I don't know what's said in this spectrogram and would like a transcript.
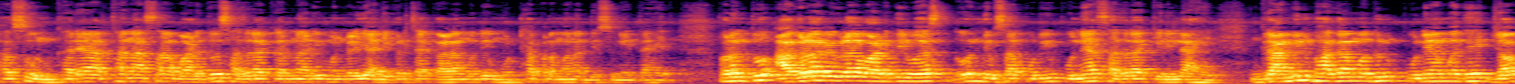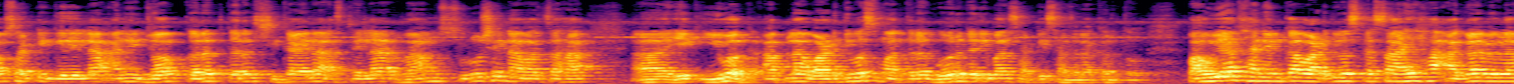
फासून खऱ्या अर्थानं असा वाढदिवस साजरा करणारी मंडळी अलीकडच्या काळामध्ये मोठ्या प्रमाणात दिसून येत आहेत. परंतु आगळा वेगळा वाढदिवस दोन दिवसापूर्वी पुण्यात साजरा केलेला आहे. ग्रामीण भागामधून पुण्यामध्ये जॉबसाठी गेलेला आणि जॉब करत करत शिकायला असलेला राम सुरोशे नावाचा हा एक युवक आपला वाढदिवस मात्र गोरगरिबांसाठी साजरा करतो. पाहुयात हा नेमका वाढदिवस कसा आहे हा आगळा वेगळा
